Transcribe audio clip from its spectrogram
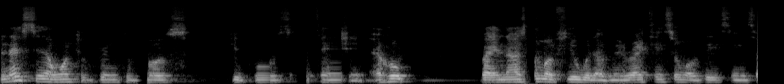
The next thing I want to bring to those people's attention, I hope by now some of you would have been writing some of these things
